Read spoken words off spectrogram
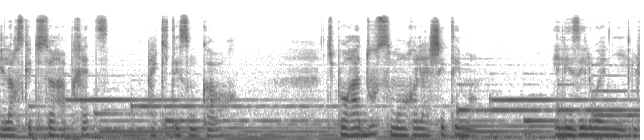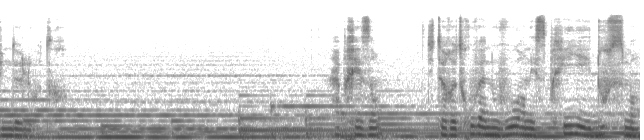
Et lorsque tu seras prête à quitter son corps, tu pourras doucement relâcher tes mains et les éloigner l'une de l'autre. À présent, tu te retrouves à nouveau en esprit et doucement,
